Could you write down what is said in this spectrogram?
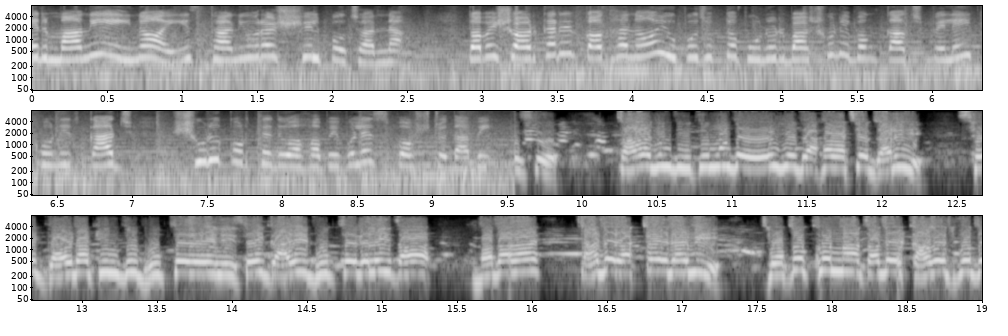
এর মানে এই নয় স্থানীয়রা শিল্প চান না। তবে সরকারের কথা নয় উপযুক্ত পুনর্বাসন এবং কাজ পেলেই খনির কাজ শুরু করতে দেওয়া হবে বলে স্পষ্ট দাবি। তারা কিন্তু ইতিমধ্যে ওই যে দেখা যাচ্ছে গাড়ি সেই গাড়িটা কিন্তু ঢুকতে দেয়নি। সেই গাড়ি ঢুকতে গেলেই তারা বাধা দেয় তাদের একটাই দাবি যতক্ষণ না তাদের কাগজপত্র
